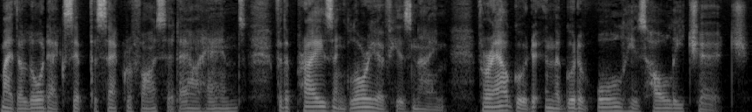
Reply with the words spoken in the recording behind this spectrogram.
May the Lord accept the sacrifice at our hands for the praise and glory of his name, for our good and the good of all his holy church.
